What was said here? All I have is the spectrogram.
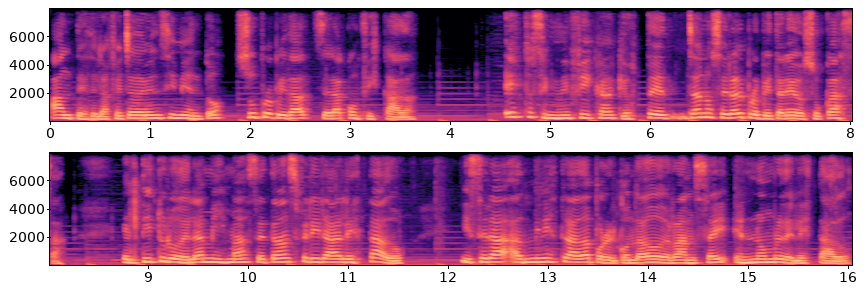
antes de la fecha de vencimiento, su propiedad será confiscada. Esto significa que usted ya no será el propietario de su casa. El título de la misma se transferirá al Estado y será administrada por el condado de Ramsey en nombre del Estado.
